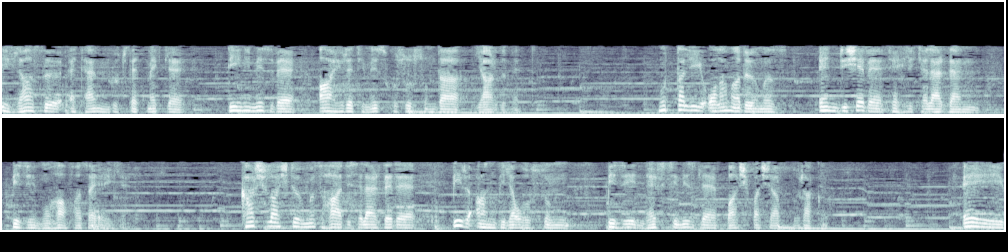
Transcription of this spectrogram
ihlası etem lütfetmekle dinimiz ve ahiretimiz hususunda yardım et. Muttali olamadığımız endişe ve tehlikelerden bizi muhafaza eyle. Karşılaştığımız hadiselerde de bir an bile olsun bizi nefsimizle baş başa bırakma. Ey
